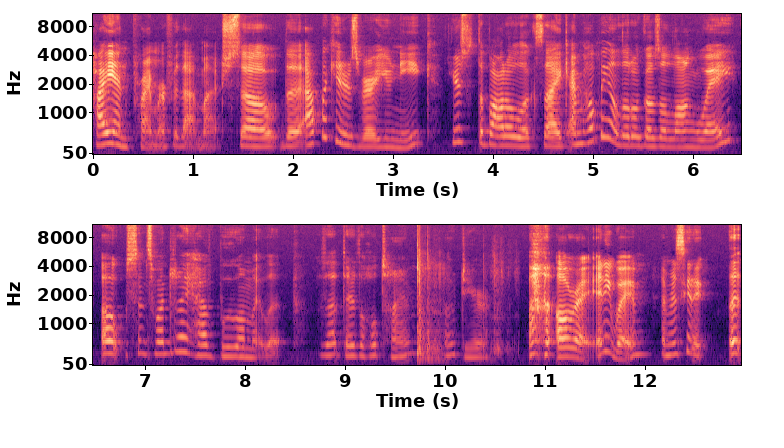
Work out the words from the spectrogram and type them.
high-end primer for that much. So the applicator is very unique. Here's what the bottle looks like. I'm hoping a little goes a long way. Oh, since when did I have blue on my lip? Was that there the whole time? Oh dear. All right, anyway, I'm just gonna, uh,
